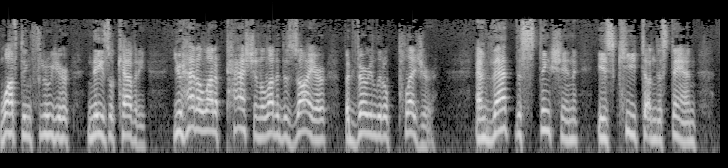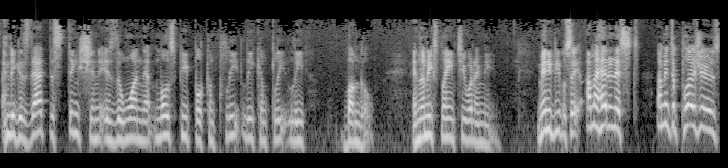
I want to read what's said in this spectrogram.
wafting through your nasal cavity? You had a lot of passion, a lot of desire, but very little pleasure. And that distinction is key to understand because that distinction is the one that most people completely, completely bungle. And let me explain to you what I mean. Many people say, I'm a hedonist. I'm into pleasures.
